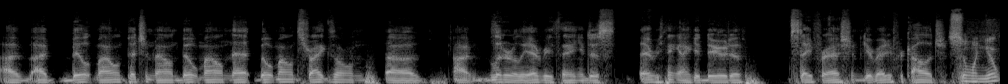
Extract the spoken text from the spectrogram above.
I, I built my own pitching mound, built my own net, built my own strike zone. Uh, I, literally everything, and just everything I could do to stay fresh and get ready for college. So when you're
